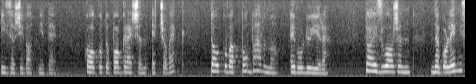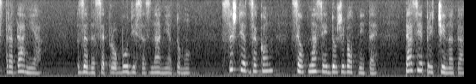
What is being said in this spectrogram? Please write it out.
и за животните. Колкото по-грешен е човек, толкова по-бавно еволюира. Той е изложен на големи страдания, за да се пробуди съзнанието му. Същият закон се отнася и до животните. Тази е причината,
